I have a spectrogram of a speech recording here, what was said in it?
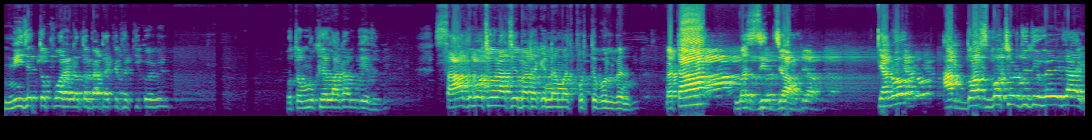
নিজের তো পড়ে না, তো বেটাকে ফের কি করবেন? ও তো মুখে লাগাম দিয়ে দেবে। সাত বছর আছে, বেটাকে নামাজ পড়তে বলবেন। বেটা, মসজিদ যা কেন? আর দশ বছর যদি হয়ে যায়,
